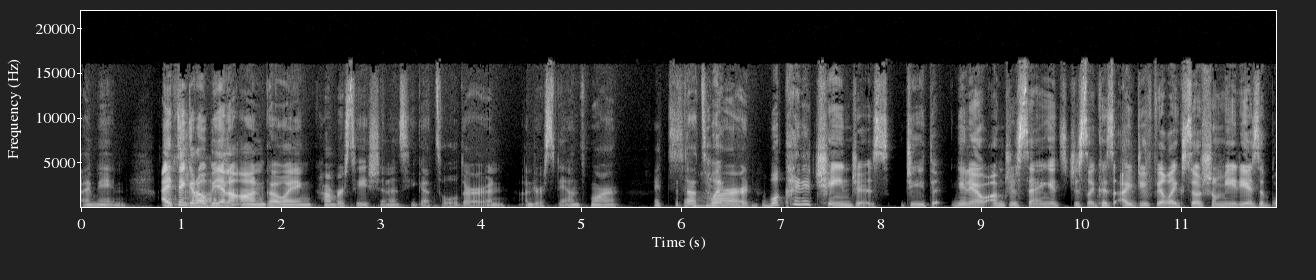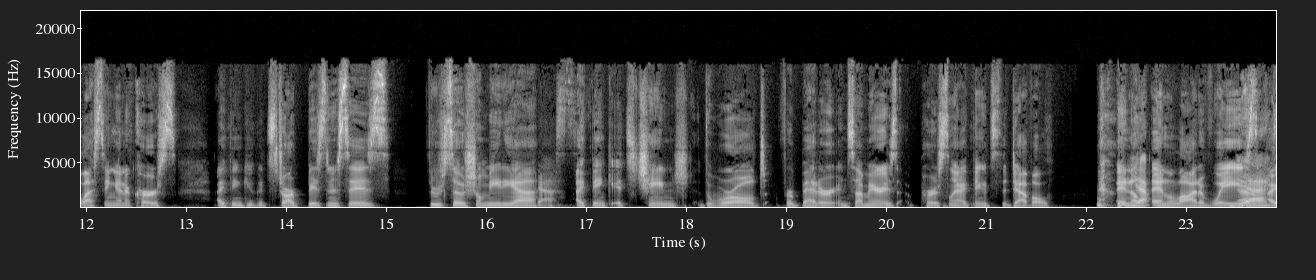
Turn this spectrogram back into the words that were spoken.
I mean, I It's think it'll be an ongoing conversation as he gets older and understands more. It's But so that's hard. hard. What kind of changes do you think? You know, I'm just saying it's just like, because I do feel like social media is a blessing and a curse. I think you could start businesses through social media. Yes. I think it's changed the world for better in some areas. Personally, I think it's the devil in, Yeah. a, in a lot of ways. Yes. I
